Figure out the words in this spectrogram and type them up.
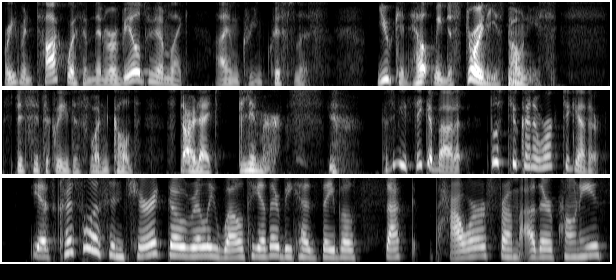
Or even talk with him, then reveal to him, like, I'm Queen Chrysalis. You can help me destroy these ponies. Specifically, this one called Starlight Glimmer. Because if you think about it, those two kind of work together. Yes, Chrysalis and Tirek go really well together because they both suck power from other ponies.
